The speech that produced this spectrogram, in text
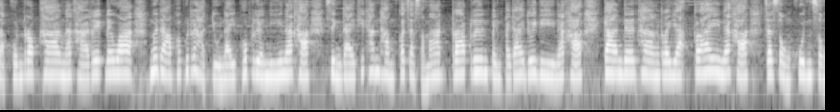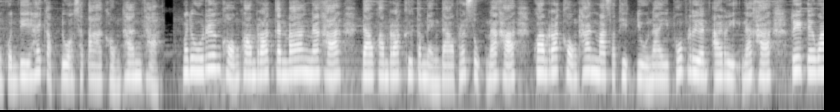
จากคนรอบข้างนะคะ เรียกได้ว่าเมื่อดาวพระพฤหัสอยู่ในภพเรือนนี้นะคะ สิ่งใดที่ท่านทำก็จะสามารถราบรื่นเป็นไปได้ด้วยดีนะคะ การเดินทางระยะใกล้นะคะ จะส่งคุณส่งผลดีให้กับดวงชะตาของท่านค่ะ มาดูเรื่องของความรักกันบ้างนะคะ ดาวความรักคือตำแหน่งดาวพระศุกร์นะคะ ความรักของท่านมาสถิตอยู่ในภพเรือนอรินะคะ เรียกได้ว่า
